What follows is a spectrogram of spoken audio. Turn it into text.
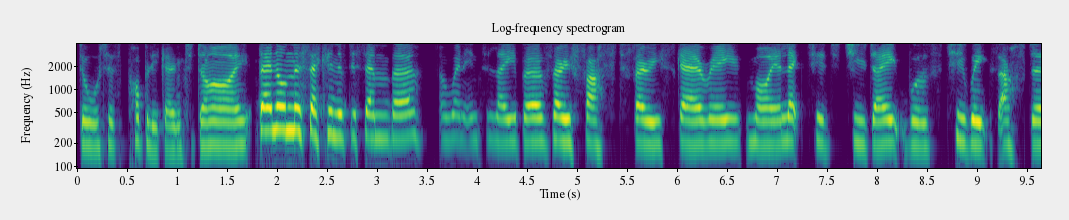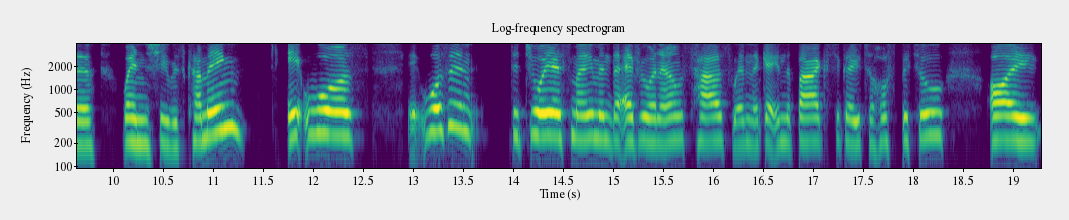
daughter's probably going to die. Then on the 2nd of December, I went into labour very fast, very scary. My elected due date was two weeks after when she was coming. It was, it wasn't the joyous moment that everyone else has when they're getting the bag to go to hospital. I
